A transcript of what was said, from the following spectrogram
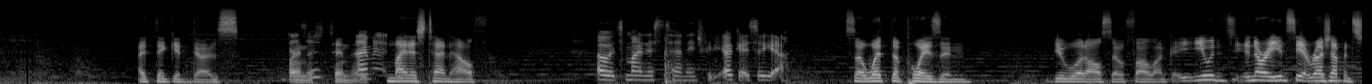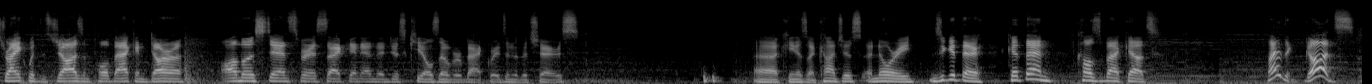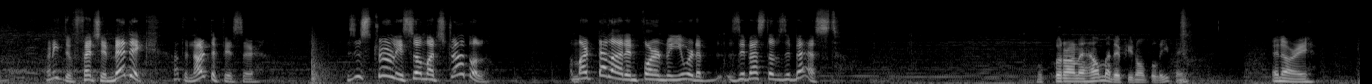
I think it does. Does Minus it? 10 I'm HP. at, Minus 10 health. oh, it's minus 10 HP. Okay, so yeah. So with the poison, you would also fall un. You would, Nora, you'd see it rush up and strike with its jaws and pull back, and Dara almost stands for a second and then just keels over backwards into the chairs. Uh, Kina's unconscious. Anori, as you get there, Kathan calls back out. By the gods! I need to fetch a medic, not an artificer. Is this truly so much trouble? Martella had informed me you were the, the best of the best. We'll put on a helmet if you don't believe me. Inari,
